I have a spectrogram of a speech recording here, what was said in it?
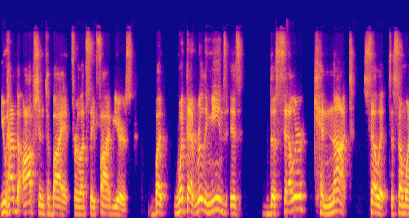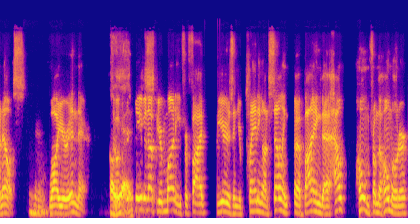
you have the option to buy it for, let's say, five years. But what that really means is the seller cannot sell it to someone else mm-hmm. while you're in there. Oh, so yeah. if you're saving up your money for five years and you're planning on selling, uh, buying the house, home from the homeowner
